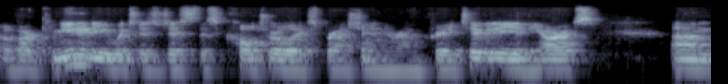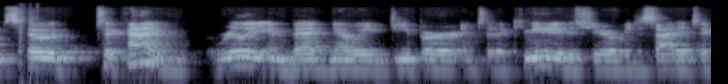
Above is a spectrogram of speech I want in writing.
of our community, which is just this cultural expression around creativity and the arts. Um, so to kind of really embed Noe deeper into the community this year, we decided to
